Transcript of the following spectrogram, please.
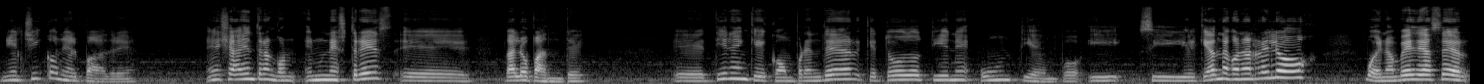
Ni el chico ni el padre. Eh, ya entran con, en un estrés eh, galopante. Eh, tienen que comprender que todo tiene un tiempo. Y si el que anda con el reloj, bueno, en vez de hacer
